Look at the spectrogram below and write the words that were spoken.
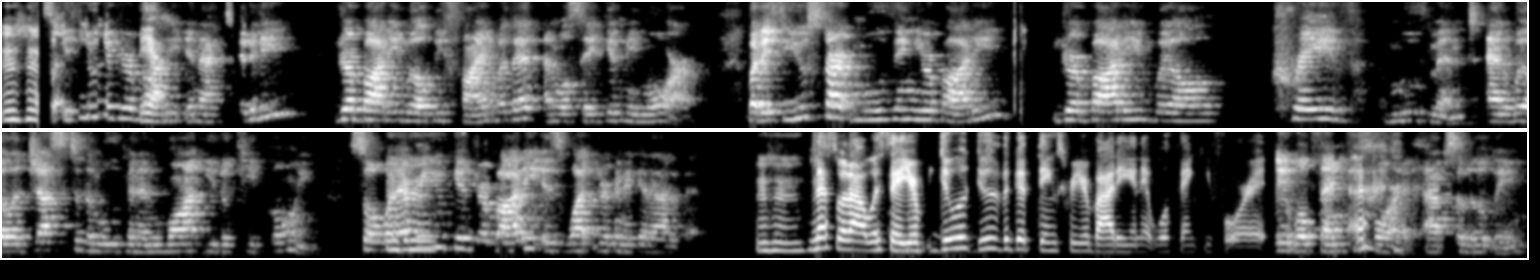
Mm-hmm. So if you give your body yeah. inactivity, your body will be fine with it and will say, Give me more. But if you start moving your body, your body will crave movement and will adjust to the movement and want you to keep going. So whatever mm-hmm. you give your body is what you're going to get out of it. Mm-hmm. That's what I always say. You do do the good things for your body, and it will thank you for it. It will thank you for it. Absolutely.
